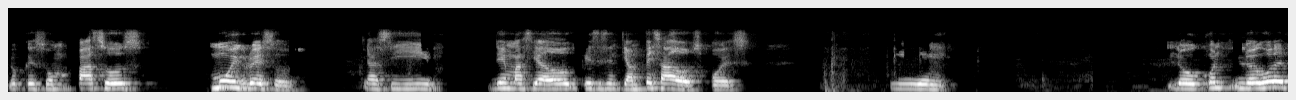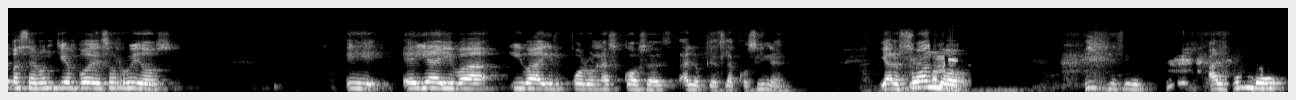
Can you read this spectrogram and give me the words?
lo que son pasos muy gruesos, así demasiado que se sentían pesados, pues. Y luego, luego de pasar un tiempo de esos ruidos, y ella iba, iba a ir por unas cosas a lo que es la cocina. Y al fondo, al fondo,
